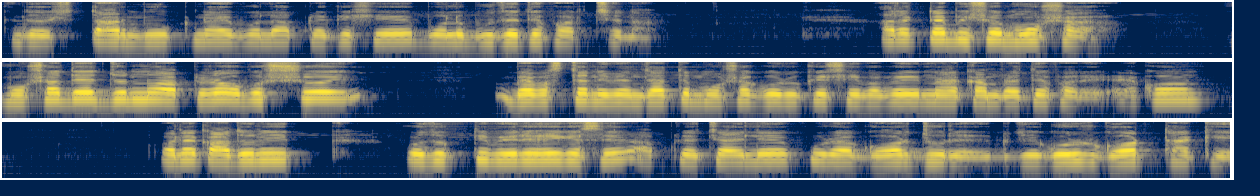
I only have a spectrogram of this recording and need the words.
কিন্তু তার মুখ নাই বলে আপনাকে সে বলে বুঝাতে পারছে না। আরেকটা বিষয়, মশা। মশাদের জন্য আপনারা অবশ্যই ব্যবস্থা নেবেন যাতে মশা গরুকে সেভাবে না কামড়াতে পারে। এখন অনেক আধুনিক প্রযুক্তি বের হয়ে গেছে। আপনি চাইলে পুরা ঘর জুড়ে, যে গরুর ঘর থাকে,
